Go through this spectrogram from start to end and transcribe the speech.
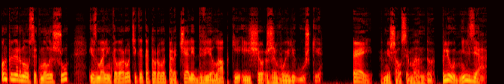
Он повернулся к малышу, из маленького ротика которого торчали две лапки и еще живой лягушки. «Эй!» — вмешался Мандо. «Плюнь, нельзя!»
